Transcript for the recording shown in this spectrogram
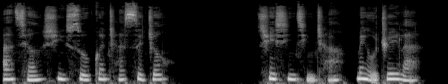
阿强迅速观察四周，确信警察没有追来。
